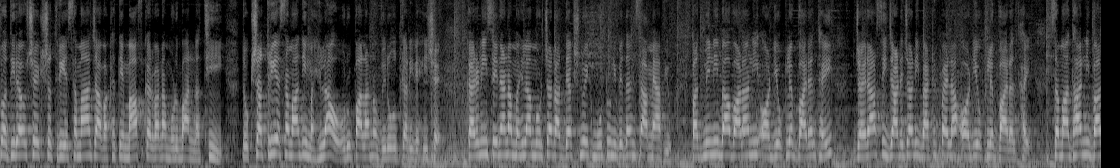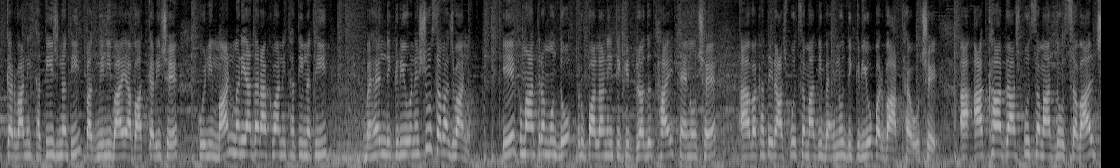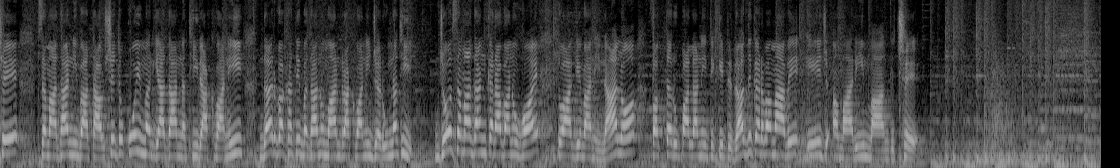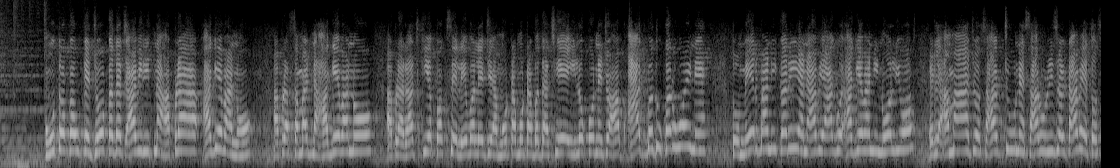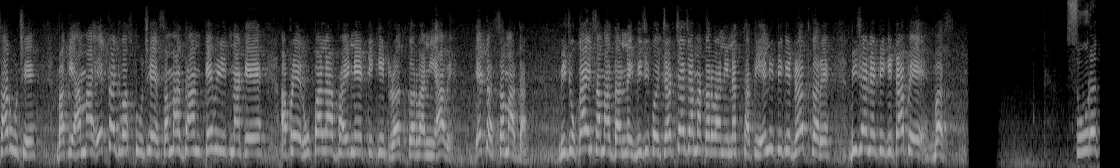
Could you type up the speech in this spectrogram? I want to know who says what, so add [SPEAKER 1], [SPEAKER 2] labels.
[SPEAKER 1] વધી રહ્યો છે, ક્ષત્રિય સમાજ આ વખતે માફ કરવાના મૂળમાં નથી. તો ક્ષત્રિય સમાજની મહિલાઓ રૂપાલાનો વિરોધ કરી રહી છે. કરણી સેનાના મહિલા મોરચાના અધ્યક્ષનું એક મોટું નિવેદન સામે આવ્યું. પદ્મિની બા વાળાની ઓડિયો ક્લિપ વાયરલ થઈ. જયરાજસિંહ જાડેજાની બેઠક પહેલા ઓડિયો ક્લિપ વાયરલ થઈ. સમાધાનની વાત કરવાની થતી જ નથી. પદ્મિની બાએ આ વાત કરી છે. કોઈની માન મર્યાદા રાખવાની થતી નથી. બહેન દીકરીઓને શું સમજવાનું? એકમાત્ર મુદ્દો રૂપાલાની ટિકિટ રદ થાય તેનો છે. આ વખતે રાજપૂત સમાજની બહેનો, દીકરીઓ પર વાર થયો છે. આ આખા રાજપૂત સમાજનો સવાલ છે. સમાધાનની વાત આવશે તો કોઈ મર્યાદા નથી રાખવાની. દર વખતે બધાનું માન રાખવાની જરૂર નથી. જો સમાધાન કરાવવાનું હોય તો આગેવાની ના લો. ફક્ત રૂપાલાની ટિકિટ રદ કરવામાં આવે એ જ અમારી માંગ છે.
[SPEAKER 2] હું તો કહું કે જો કદાચ આવી રીતના આપણા આગેવાનો આપણા સમાજના આગેવાનો, આપણા રાજકીય પક્ષે લેવલે જે આ મોટા મોટા બધા છે, એ લોકોને જો આ જ બધું કરવું હોય ને, તો મહેરબાની કરી અને આવી આગ- આગેવાની નો લ્યો. એટલે આમાં જો સાચું ને સારું રિઝલ્ટ આવે તો સારું છે. બાકી આમાં એક જ વસ્તુ છે, સમાધાન કેવી રીતના કે આપણે રૂપાલાભાઈને ટિકિટ રદ કરવાની આવે. એક જ સમાધાન. બીજું કાંઈ સમાધાન નહીં. બીજી કોઈ ચર્ચા જ આમાં કરવાની નથી થતી. એની ટિકિટ રદ કરે, બીજાને ટિકિટ આપે, બસ.
[SPEAKER 1] સુરત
